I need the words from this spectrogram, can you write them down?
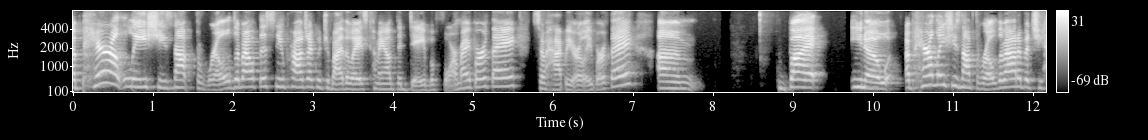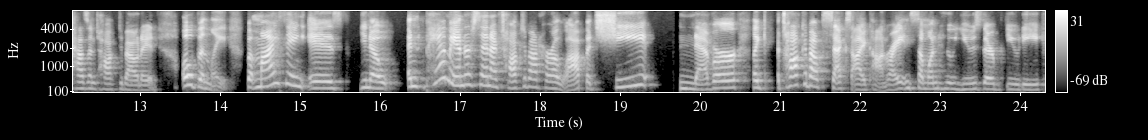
apparently she's not thrilled about this new project which by the way is coming out the day before my birthday so happy early birthday um but you know, apparently she's not thrilled about it, but she hasn't talked about it openly. But my thing is, you know, and Pam Anderson, I've talked about her a lot, but she never like talk about sex icon right and someone who used their beauty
